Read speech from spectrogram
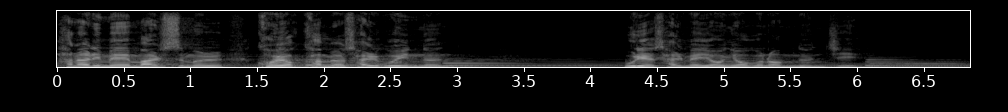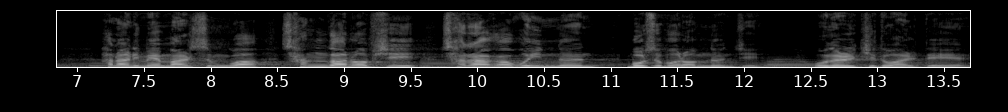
하나님의 말씀을 거역하며 살고 있는 우리의 삶의 영역은 없는지 하나님의 말씀과 상관없이 살아가고 있는 모습은 없는지 오늘 기도할 때에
